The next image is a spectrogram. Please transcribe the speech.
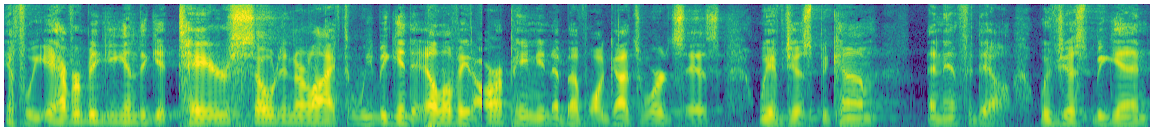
if we ever begin to get tares sowed in our life, that we begin to elevate our opinion above what God's word says, we have just become an infidel. We've just begun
